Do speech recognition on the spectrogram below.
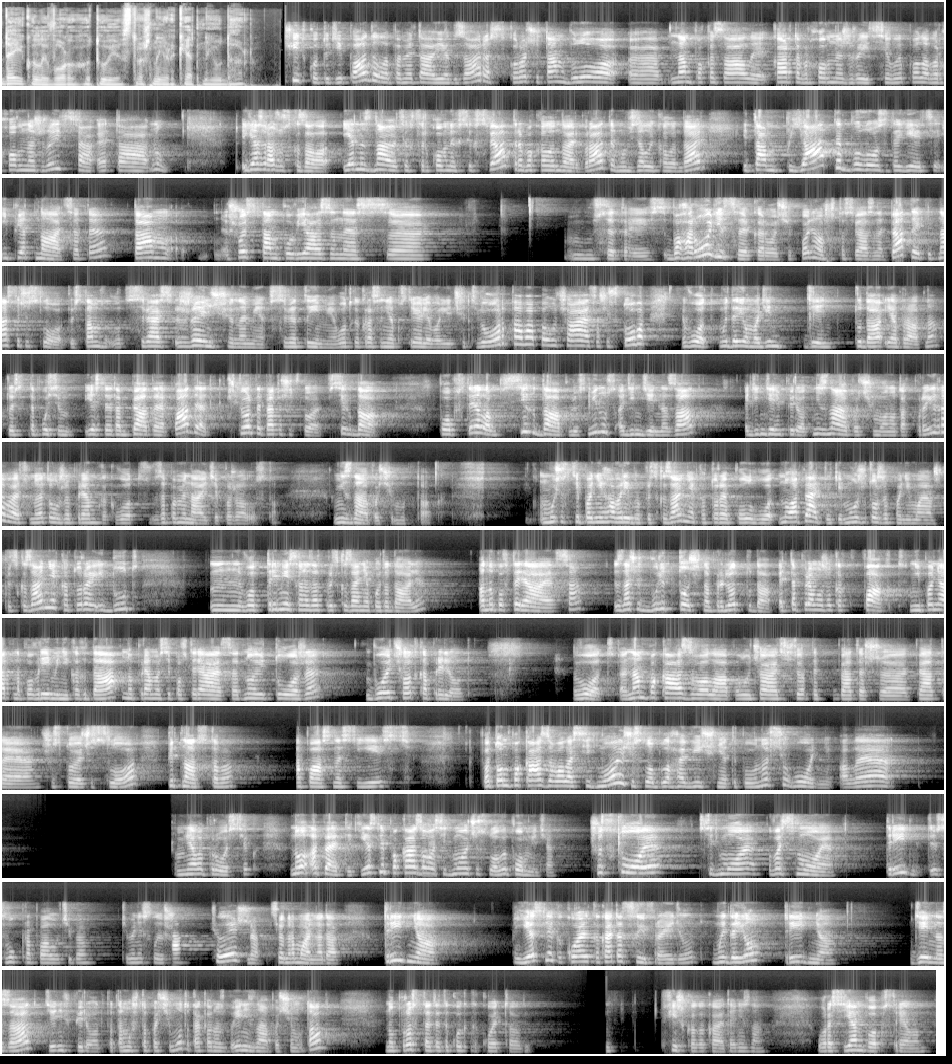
де і коли ворог готує страшний ракетний удар. Чітко тоді падало, пам'ятаю, як зараз. Коротше, там було, е, нам показали, карта Верховної Жриці випала. Верховна Жриця, це, ну, я зразу сказала, я не знаю цих церковних цих свят, треба календар брати. Ми взяли календар, і там п'яте було, здається, і п'ятнадцяте. Там щось там пов'язане з, е, с этой, с Богородицей, короче, понял, что связано. Пятое и 15 число. То есть там вот связь с женщинами святыми. Вот как раз они обстреливали четвертого, получается, шестого. Вот, мы даем один день туда и обратно. То есть, допустим, если там пятое падает, четвертое, пятое, шестое. Всегда по обстрелам, всегда плюс-минус один день назад, один день вперед. Не знаю, почему оно так проигрывается, но это уже прям как вот, запоминайте, пожалуйста. Не знаю, почему так. Мы сейчас типа не говорим про предсказания, которые полгода. Но опять-таки мы уже тоже понимаем, что предсказания, которые идут, вот три месяца назад предсказание какое-то дали, оно повторяется, значит будет точно прилет туда. Это прям уже как факт. Непонятно по времени когда, но прямо если повторяется одно и то же, будет четко прилет. Вот, нам показывала, получается, 4, 5, 5, 6 число, 15 опасность есть. Потом показувала 7 число Благовіщення, типу, воно сьогодні, але у меня вопросик. Но опять-таки, если показывала 7 число, вы помните, 6, 7, 8, 3, ты, звук пропал у тебя, тебя не слышу. Чуєш? Да, все нормально, да. Три дня. Если какое, какая-то цифра идет, мы даем три дня. День назад, день вперед. Потому что почему-то так у нас было. Я не знаю, почему так, но просто это такой какой-то фишка какая-то, я не знаю, у россиян по обстрелам.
